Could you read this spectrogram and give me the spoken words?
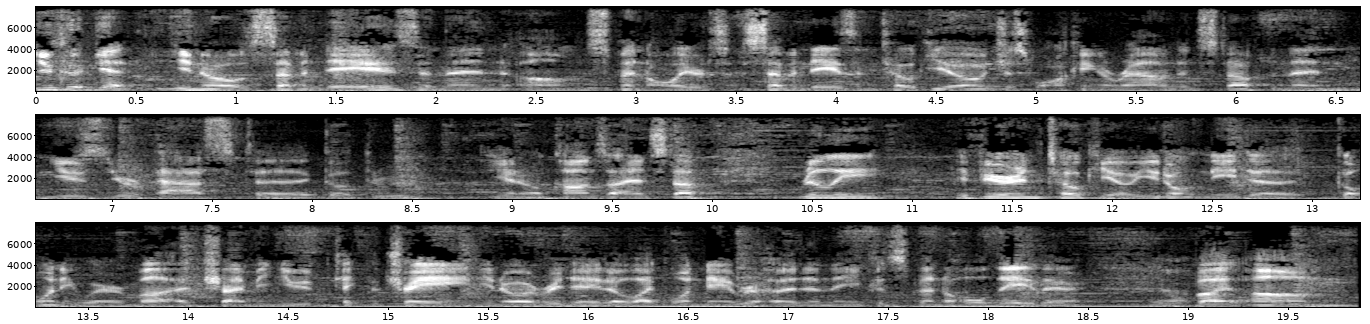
You could get, you know, seven days and then um, spend all your seven days in Tokyo just walking around and stuff, and then use your pass to go through, you know, Kansai and stuff. Really, if you're in Tokyo, you don't need to go anywhere much. I mean, you take the train, you know, every day to like one neighborhood, and then you could spend a whole day there. Yeah. But um,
